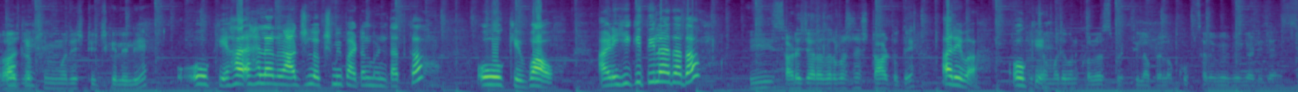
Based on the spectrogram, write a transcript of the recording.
राजलक्ष्मीमध्ये स्टिच केलेली आहे. ओके. हा ह्याला राजलक्ष्मी पॅटर्न म्हणतात का? Okay wow. आणि ही कितीला आहे दादा? ही साडेचार हजारपासून स्टार्ट होते. अरे वा. ओके. त्याच्यामध्ये पण कलर्स भेटतील आपल्याला. खूप सारे वेगवेगळ्या डिझाईन्स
